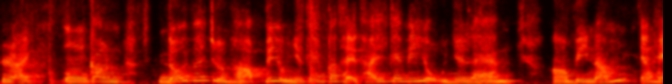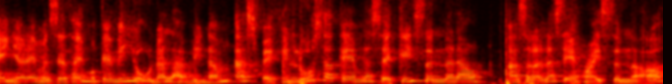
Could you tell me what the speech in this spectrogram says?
Rồi ừ, còn đối với trường hợp ví dụ như các em có thể thấy cái ví dụ như là uh, vi nấm chẳng hạn như đây mình sẽ thấy một cái ví dụ đó là vi nấm aspergillus đó các em nó sẽ ký sinh ở đâu? À xin lỗi nó sẽ hoại sinh ở?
